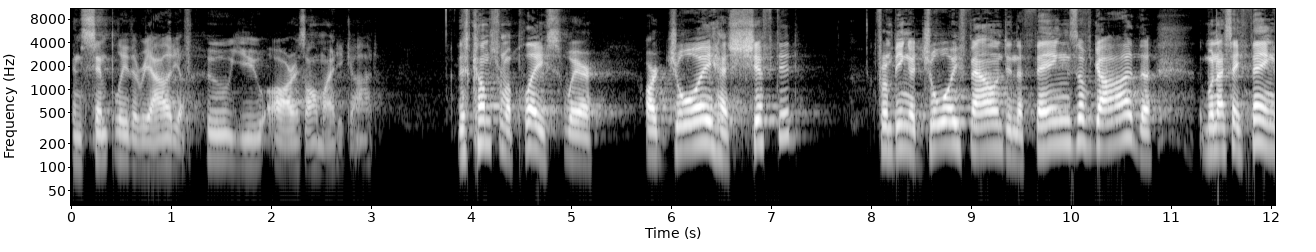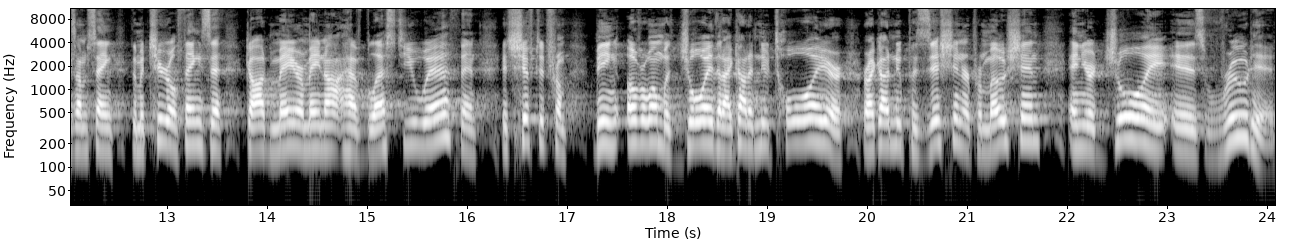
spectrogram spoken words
and simply the reality of who you are as Almighty God. This comes from a place where our joy has shifted from being a joy found in the things of God, the, when I say things, I'm saying the material things that God may or may not have blessed you with. And it's shifted from being overwhelmed with joy that I got a new toy or, or I got a new position or promotion, and your joy is rooted.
